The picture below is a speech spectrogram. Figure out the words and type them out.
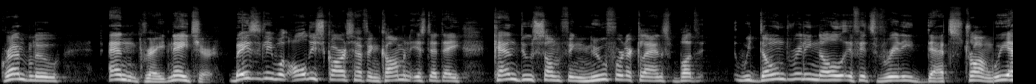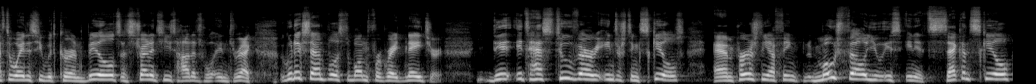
Granblue, and Great Nature. Basically what all these cards have in common is that they can do something new for their clans, but we don't really know if it's really that strong. We have to wait and see with current builds and strategies how this will interact. A good example is the one for Great Nature. It has two very interesting skills, and personally I think the most value is in its second skill,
